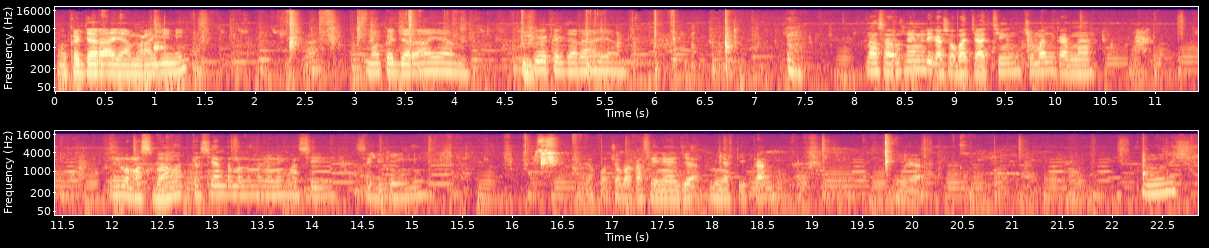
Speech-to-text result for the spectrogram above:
Mau kejar ayam lagi nih. Mau kejar ayam. Gue kejar ayam. Nah seharusnya ini dikasih obat cacing, cuman karena ini lemas banget, kasihan teman-teman ini masih segini ini. Ya, aku coba kasih ini aja minyak ikan. Ya. Uish.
